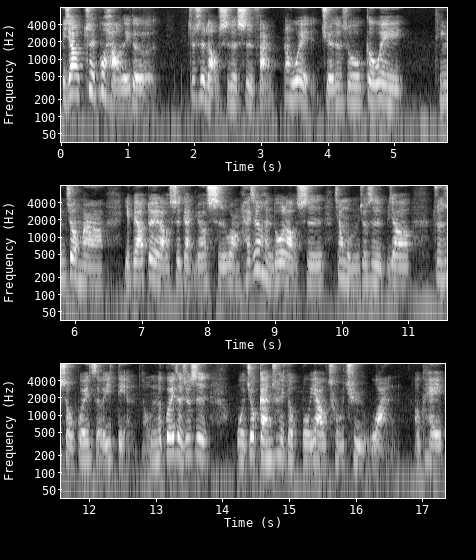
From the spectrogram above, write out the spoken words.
比较最不好的一个，就是老师的示范。那我也觉得说，各位听众啊，也不要对老师感觉到失望。还是有很多老师，像我们就是比较遵守规则一点。我们的规则就是。我就干脆都不要出去玩，OK？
